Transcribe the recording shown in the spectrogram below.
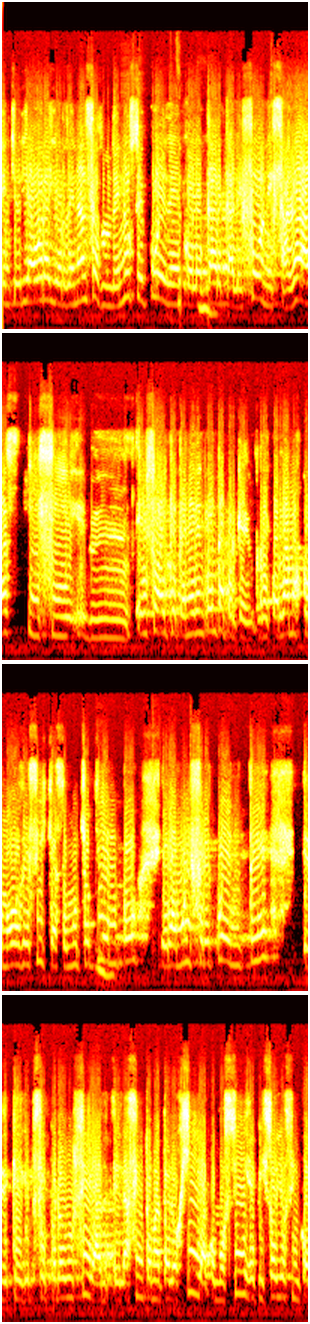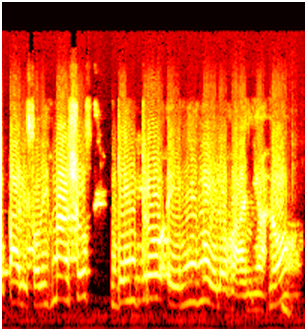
en teoría ahora hay ordenanzas donde no se pueden colocar calefones a gas y si mm, eso hay que tener en cuenta porque recordamos, como vos decís, que hace mucho tiempo era muy frecuente eh, que se producía eh, la sintomatología, como si episodios sincopales o desmayos, dentro eh, mismo de los baños, ¿no?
